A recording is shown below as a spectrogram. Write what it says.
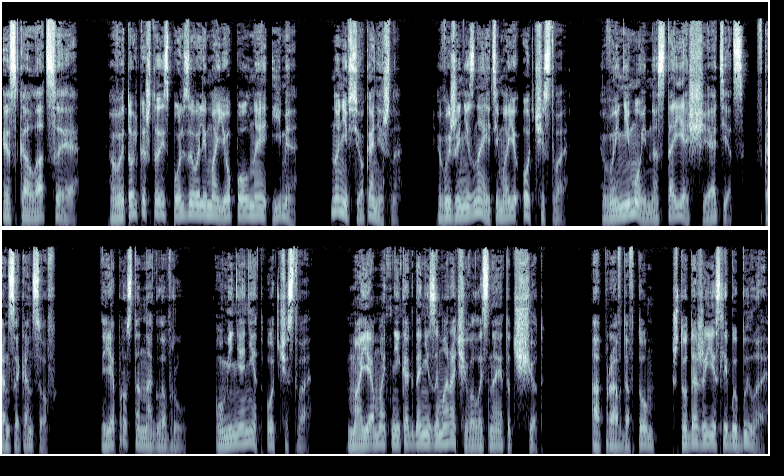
эскалация! Вы только что использовали мое полное имя. Но не все, конечно. Вы же не знаете мое отчество. Вы не мой настоящий отец, в конце концов. Я просто нагло вру. У меня нет отчества. Моя мать никогда не заморачивалась на этот счет. А правда в том, что даже если бы было,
